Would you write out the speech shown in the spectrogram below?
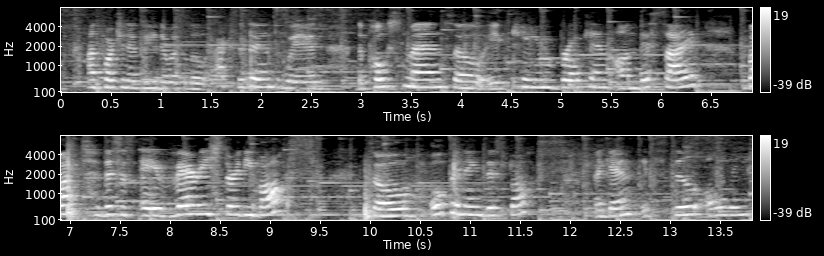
unfortunately there was a little accident with the postman so it came broken on this side. But this is a very sturdy box. So opening this box again it's still always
